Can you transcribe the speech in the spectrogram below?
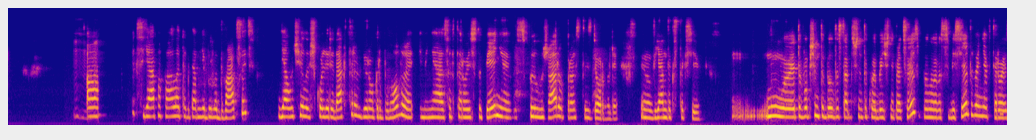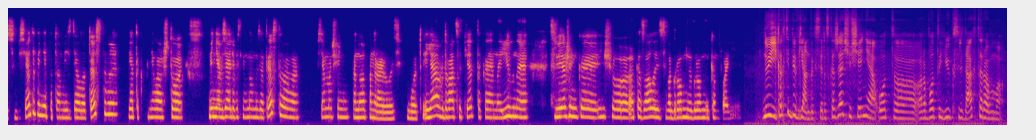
Mm-hmm. А я попала, когда мне было 20, я училась в школе редактора в бюро Горбунова, и меня со второй ступени с пылу жару просто сдернули э, в Яндекс Такси. Ну, это, в общем-то, был достаточно такой обычный процесс. Было собеседование, второе собеседование, потом я сделала тестовое. Я так поняла, что меня взяли в основном из-за тестового. Всем очень оно понравилось. Вот. И я в 20 лет такая наивная, свеженькая еще оказалась в огромной-огромной компании. Ну и как тебе в Яндексе? Расскажи ощущения от э, работы UX-редактором.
